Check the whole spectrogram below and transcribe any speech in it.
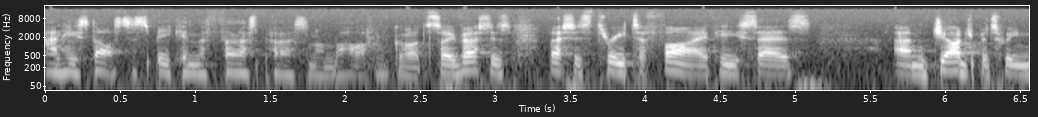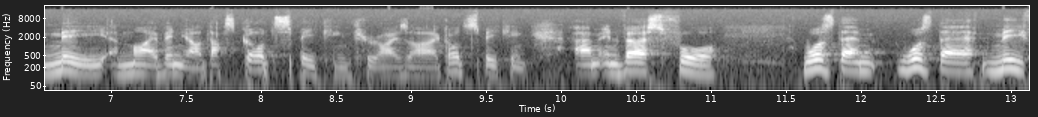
and he starts to speak in the first person on behalf of God. So verses, verses 3 to 5, he says, um, judge between me and my vineyard. That's God speaking through Isaiah. God speaking. Um, in verse 4, was there, was there me,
